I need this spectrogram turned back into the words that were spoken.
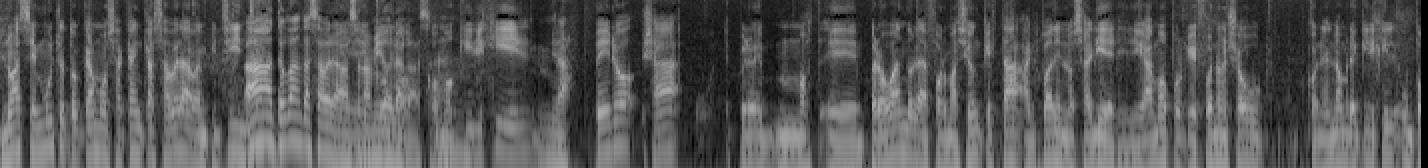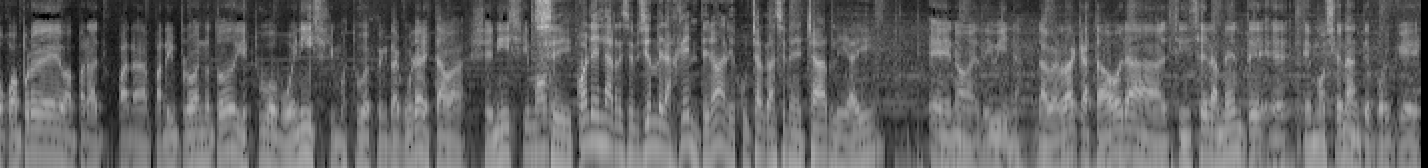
No hace mucho tocamos acá en Casa Brava, en Pichincha. Ah, tocan en Casa Brava, son Eh, amigos de la casa. Como. Kill Hill, Mirá. pero ya pero, eh, most- eh, probando la formación que está actual en los Alieres, digamos, porque fueron show con el nombre Kill Hill un poco a prueba para, para, para ir probando todo y estuvo buenísimo, estuvo espectacular, estaba llenísimo. Sí, ¿cuál es la recepción de la gente, no? Al escuchar canciones de Charlie ahí. Eh, no, es divina. La verdad que hasta ahora, sinceramente, eh, emocionante porque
